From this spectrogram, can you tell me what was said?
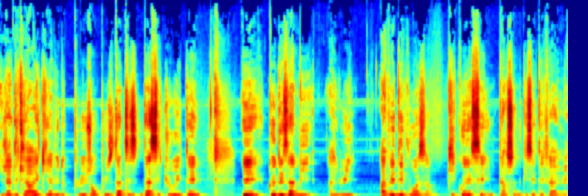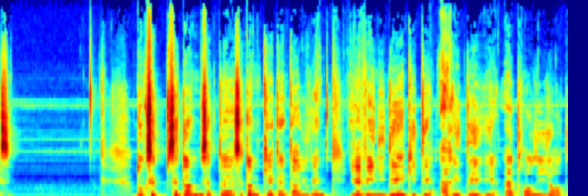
Il a déclaré qu'il y avait de plus en plus d'insécurité et que des amis à lui avait des voisins qui connaissaient une personne qui s'était fait agresser. Donc cet, homme, euh, cet, homme qui a été interviewé, il avait une idée qui était arrêtée et intransigeante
